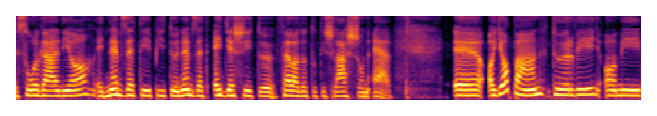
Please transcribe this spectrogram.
szolgálnia, egy nemzetépítő, nemzetegyesítő feladatot is lásson el. A japán törvény, ami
